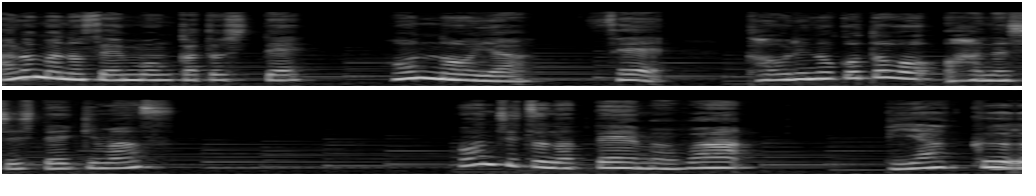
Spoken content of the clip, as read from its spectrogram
アロマの専門家として本能や性、香りのことをお話ししていきます。本日のテーマは美薬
